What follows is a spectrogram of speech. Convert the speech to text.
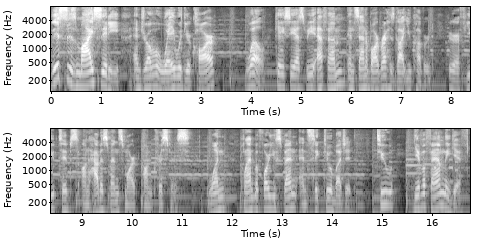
this is my city and drove away with your car. Well kcsb fm in santa barbara has got you covered. Here are a few tips on how to spend smart on christmas. 1 plan before you spend and stick to a budget. 2 give a family gift.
